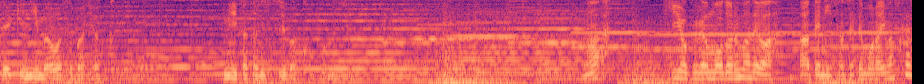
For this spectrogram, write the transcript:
敵に回せば厄介だ。味方にすれば心強い。まあ記憶が戻るまでは当てにさせてもらいますか。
